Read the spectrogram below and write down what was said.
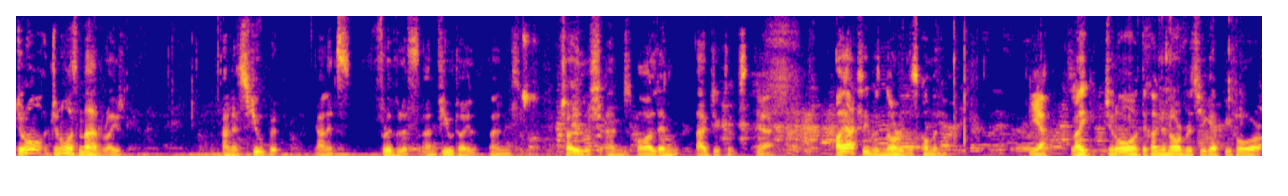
Do you know, do you know what's mad, right? And it's stupid, and it's frivolous, and futile, and childish, and all them adjectives. Yeah, I actually was nervous coming. yeah, Like, do you know the kind of nervous you get before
